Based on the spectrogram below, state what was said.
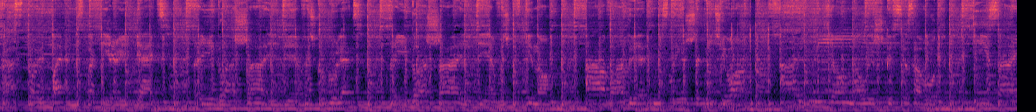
Простой парень с квартиры 5 Приглашает девочку гулять Приглашает девочку в кино А в ответ не слышит ничего ее малышкой все зовут. И за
